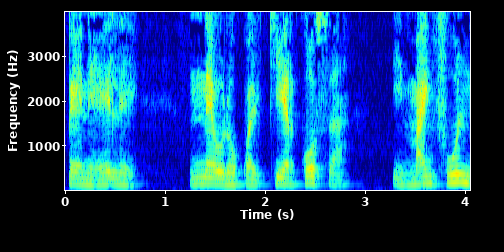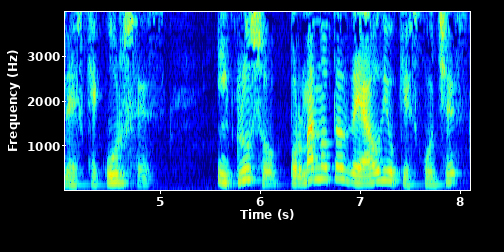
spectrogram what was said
PNL, neuro cualquier cosa y mindfulness que curses, incluso por más notas de audio que escuches,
